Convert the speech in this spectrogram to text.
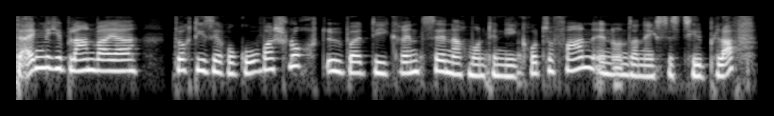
Der eigentliche Plan war ja, durch diese Rogova-Schlucht über die Grenze nach Montenegro zu fahren, in unser nächstes Ziel Plav.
